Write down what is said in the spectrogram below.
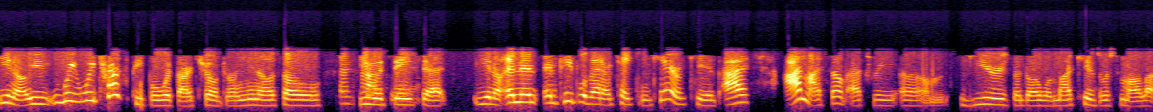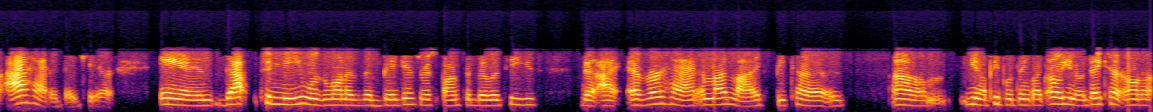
you know, you, we we trust people with our children, you know, so exactly. you would think that you know, and then and people that are taking care of kids. I I myself actually um years ago when my kids were smaller, I had a daycare, And that to me was one of the biggest responsibilities that I ever had in my life because um, you know, people think like, oh, you know, daycare owner,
